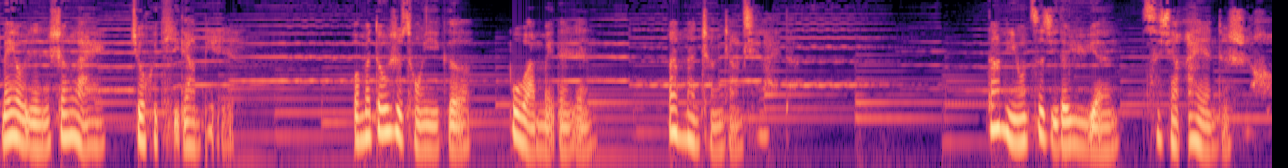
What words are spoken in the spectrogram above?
没有人生来就会体谅别人，我们都是从一个不完美的人慢慢成长起来的。当你用自己的语言刺向爱人的时候，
